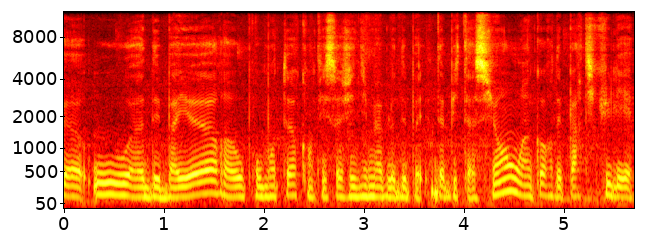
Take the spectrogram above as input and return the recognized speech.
euh, ou euh, des bailleurs euh, ou promoteurs quand il s'agit d'immeubles d'habitation ou encore des particuliers.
